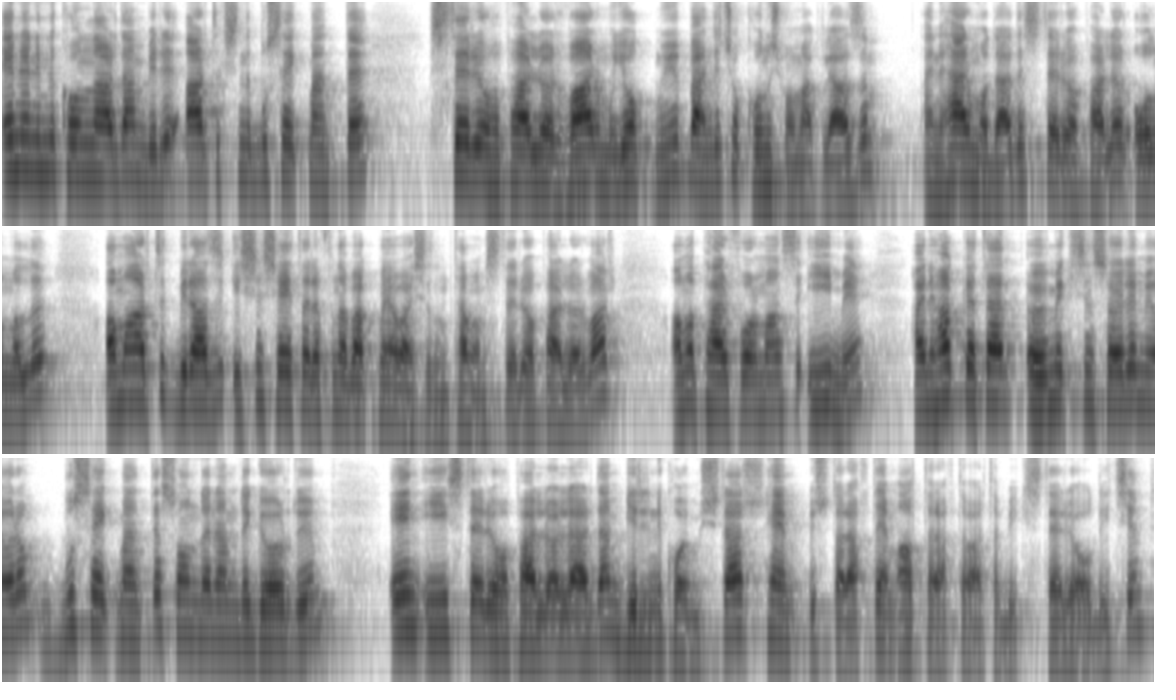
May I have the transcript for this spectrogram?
En önemli konulardan biri artık şimdi bu segmentte stereo hoparlör var mı yok muyu bence çok konuşmamak lazım. Hani her modelde stereo hoparlör olmalı. Ama artık birazcık işin şey tarafına bakmaya başladım. Tamam stereo hoparlör var ama performansı iyi mi? Hani hakikaten övmek için söylemiyorum. Bu segmentte son dönemde gördüğüm en iyi stereo hoparlörlerden birini koymuşlar. Hem üst tarafta hem alt tarafta var tabii ki stereo olduğu için.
